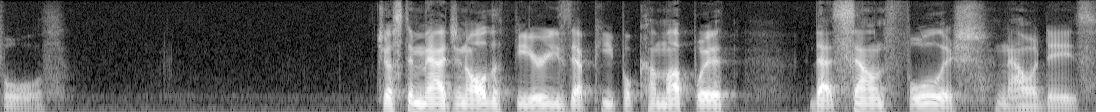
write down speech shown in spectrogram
fools. Just imagine all the theories that people come up with that sound foolish nowadays.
